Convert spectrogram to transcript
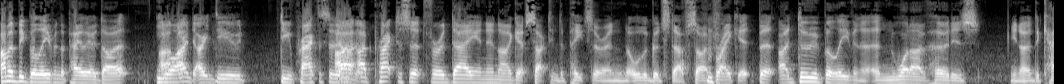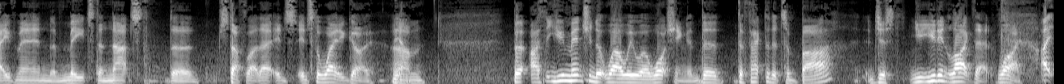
I'm a big believer in the paleo diet. You I- are, are? Do you do you practice it? I, I practice it for a day and then I get sucked into pizza and all the good stuff, so I break it. But I do believe in it, and what I've heard is, you know, the caveman, the meats, the nuts, the stuff like that. It's it's the way to go. Yeah. Um, but I th- you mentioned it while we were watching the the fact that it's a bar. Just you, you didn't like that. Why? I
